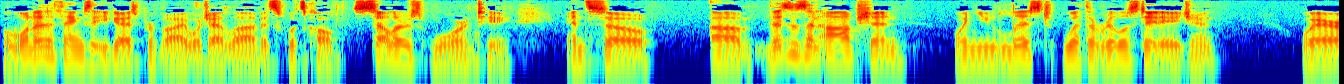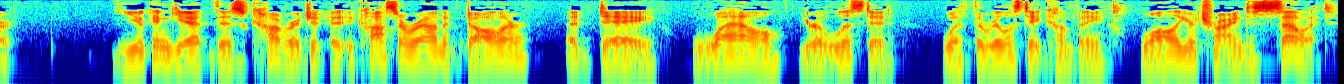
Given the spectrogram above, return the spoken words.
Well, one of the things that you guys provide, which I love, is what's called seller's warranty. And so um, this is an option when you list with a real estate agent where you can get this coverage. It, it costs around a dollar a day while you're listed with the real estate company while you're trying to sell it.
